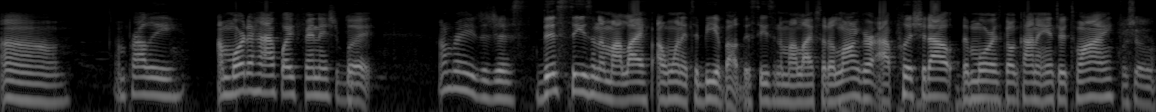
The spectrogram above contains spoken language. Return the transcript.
Um, I'm probably I'm more than halfway finished, but I'm ready to just this season of my life. I want it to be about this season of my life. So the longer I push it out, the more it's gonna kind of intertwine. For sure.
